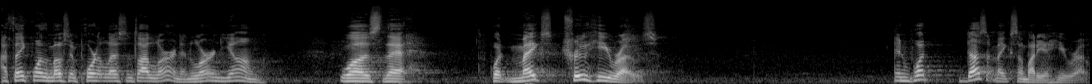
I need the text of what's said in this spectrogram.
I think one of the most important lessons I learned and learned young was that what makes true heroes and what doesn't make somebody a hero.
